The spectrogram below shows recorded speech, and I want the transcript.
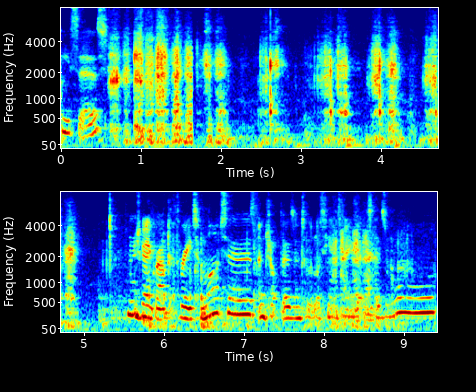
pieces. I'm just gonna grab three tomatoes and chop those into little teeny tiny bits as well.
